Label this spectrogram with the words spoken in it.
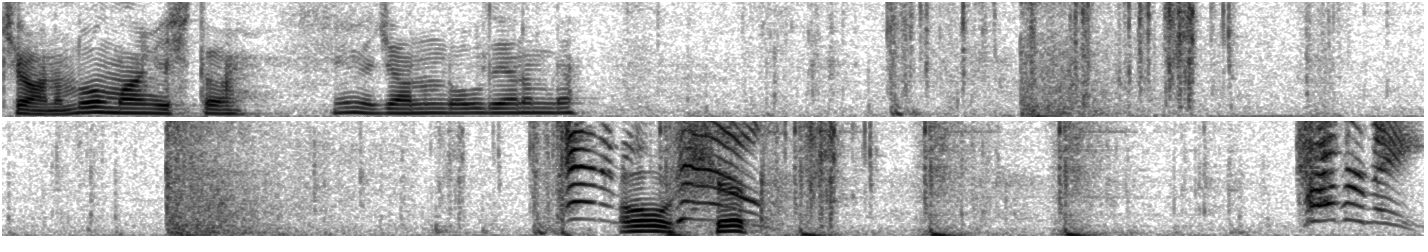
Canım da olmayan geçti o. Değil mi? Canım doldu yanımda. Oh shit. Cover me!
